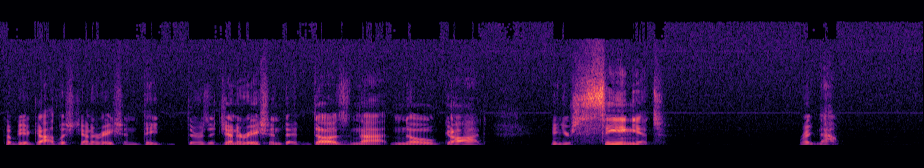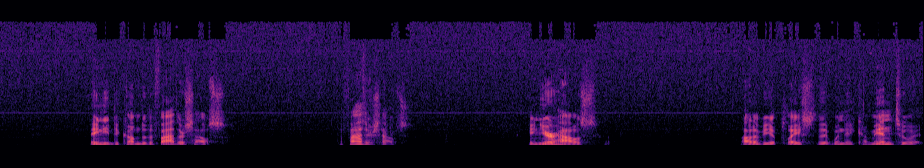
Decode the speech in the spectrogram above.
There'll be a godless generation. They, there's a generation that does not know God. And you're seeing it right now. They need to come to the Father's house. The Father's house. In your house ought to be a place that when they come into it,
